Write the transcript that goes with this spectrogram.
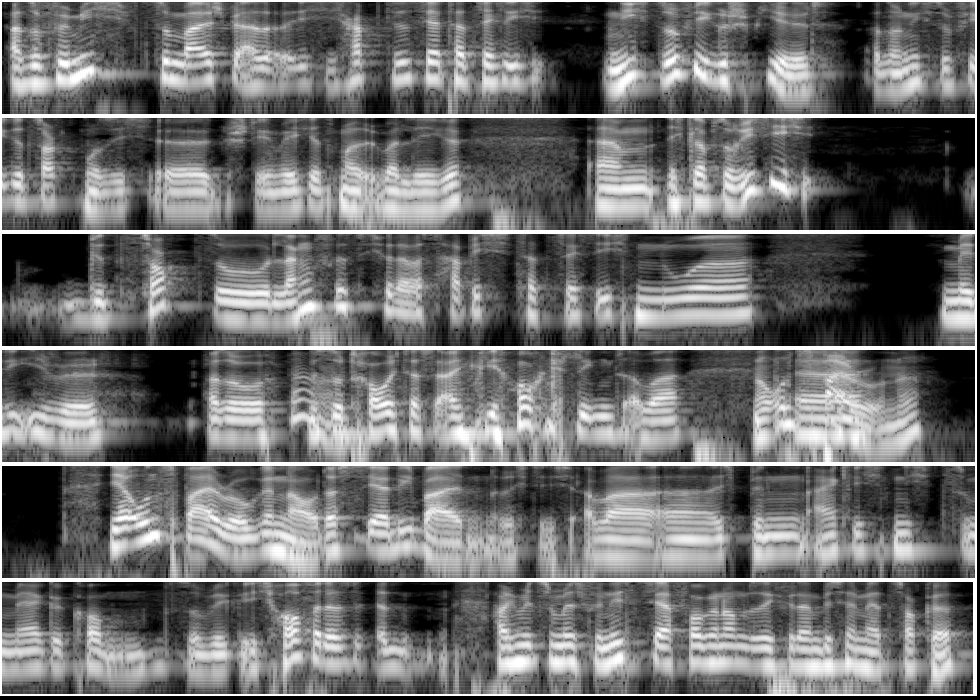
Also für mich zum Beispiel, also ich, ich habe dieses Jahr tatsächlich nicht so viel gespielt, also nicht so viel gezockt, muss ich äh, gestehen, wenn ich jetzt mal überlege. Ähm, ich glaube, so richtig gezockt, so langfristig oder was, habe ich tatsächlich nur Medieval. Also Ah. ist so traurig das eigentlich auch klingt, aber Na, und Äh, Spyro, ne? ja und Spyro, genau, das ist ja die beiden, richtig. Aber äh, ich bin eigentlich nicht zu mehr gekommen, so wirklich. Ich hoffe, dass äh, habe ich mir zumindest für nächstes Jahr vorgenommen, dass ich wieder ein bisschen mehr zocke.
